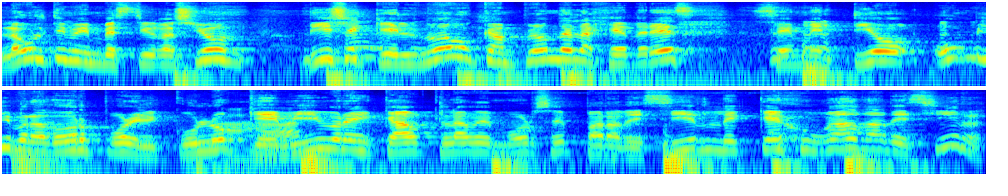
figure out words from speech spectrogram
La última investigación dice que el nuevo campeón del ajedrez se metió un vibrador por el culo que Ajá. vibra en clave Morse para decirle qué jugada decir.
